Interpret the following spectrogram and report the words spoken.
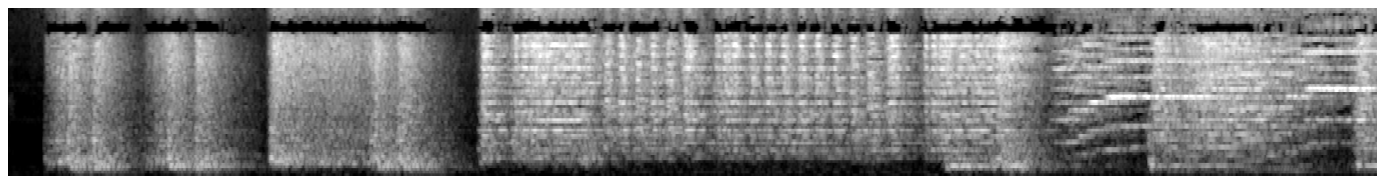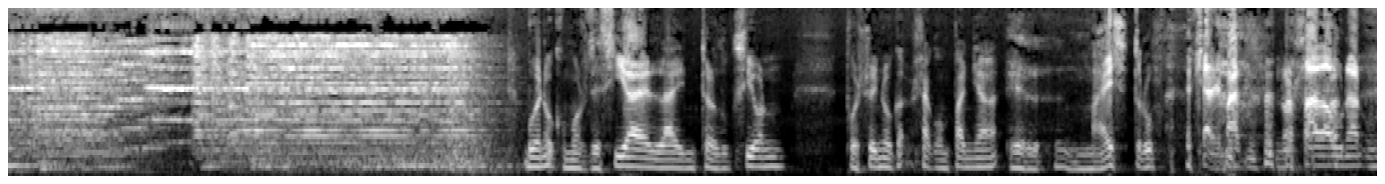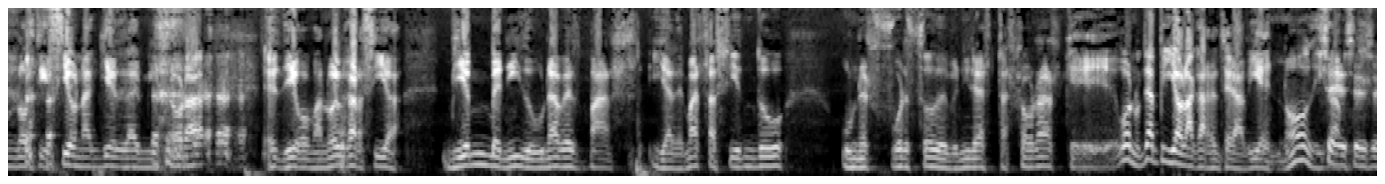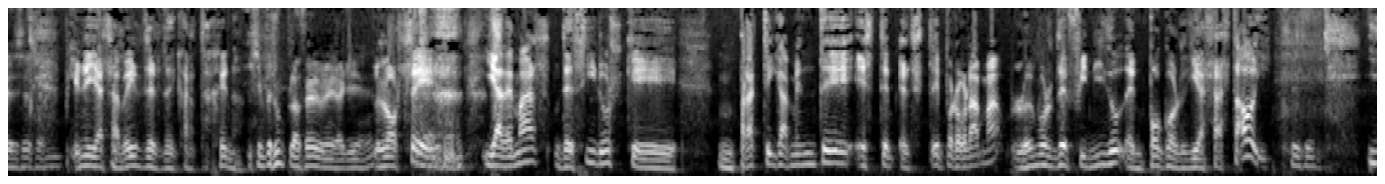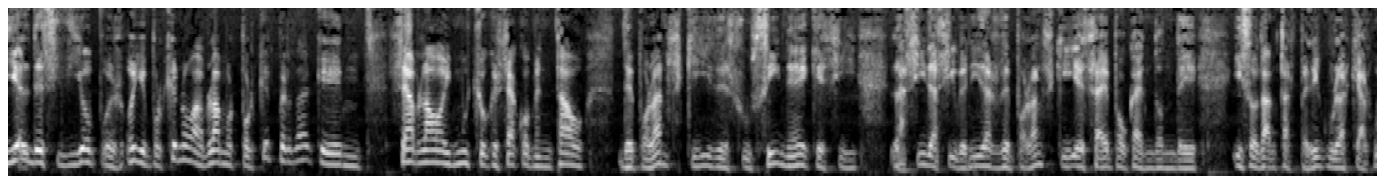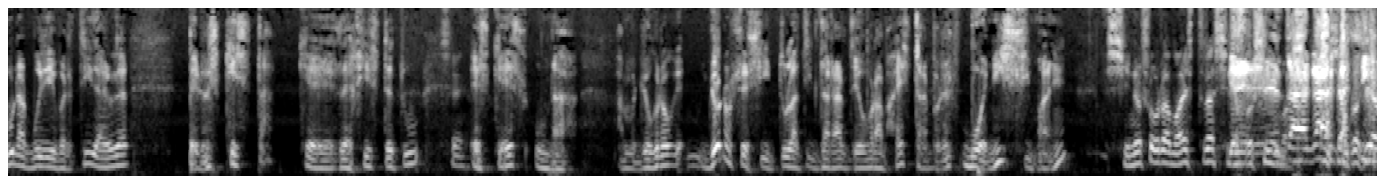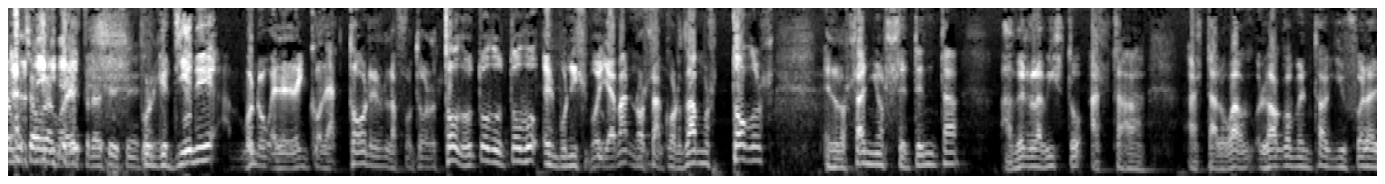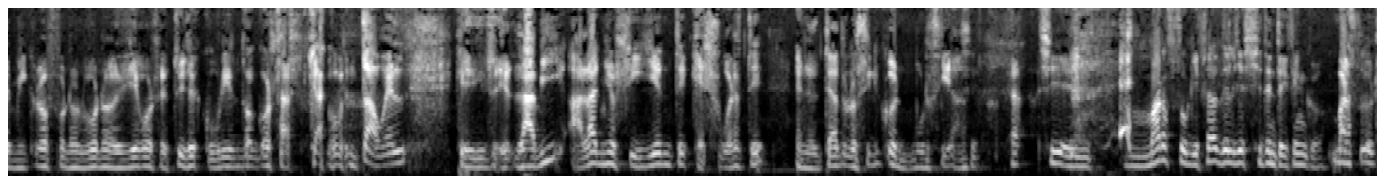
Bueno, como os decía en la introducción, Pues hoy nos acompaña el maestro, que además nos ha dado una notición aquí en la emisora, el Diego Manuel García. Bienvenido una vez más y además haciendo un esfuerzo de venir a estas horas que, bueno, te ha pillado la carretera bien, ¿no? Sí, sí, sí, sí, Viene, ya sabéis, desde Cartagena. Y siempre es un placer venir aquí. ¿eh? Lo sé. y además deciros que prácticamente este, este programa lo hemos definido en pocos días hasta hoy. Sí, sí y él decidió, pues, oye, ¿por qué no hablamos? Porque es verdad que mm, se ha hablado, hay mucho que se ha comentado de Polanski, de su cine, que si las idas y venidas de Polanski, esa época en donde hizo tantas películas, que algunas muy divertidas, pero es que esta que elegiste tú, es que es una, yo creo que, yo no sé si tú la tildarás de obra maestra, pero es buenísima, ¿eh? si no es obra maestra, se aproxima. se aproxima mucha obra maestra, sí, sí. Porque tiene, bueno, el elenco de actores, la foto, todo, todo, todo es buenísimo. Y además nos acordamos todos en los años 70 haberla visto hasta hasta lo ha, lo ha comentado aquí fuera de micrófono el bueno de Diego, estoy descubriendo cosas que ha comentado él, que dice, la vi al año siguiente, qué suerte, en el Teatro Circo en Murcia. Sí, ah, en marzo quizás del 75. Marzo,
